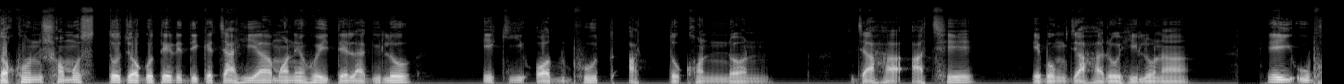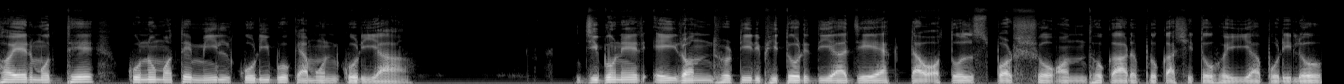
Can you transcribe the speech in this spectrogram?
তখন সমস্ত জগতের দিকে চাহিয়া মনে হইতে লাগিল, এ কি অদ্ভুত আত্মখণ্ডন, যাহা আছে এবং যাহা রহিল না। এই উভয়ের মধ্যে কোনো মতে মিল করিব কেমন করিয়া? জীবনের এই রন্ধ্রটির ভিতর দিয়া যে একটা অতল স্পর্শ অন্ধকার প্রকাশিত হইয়া পড়িল,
